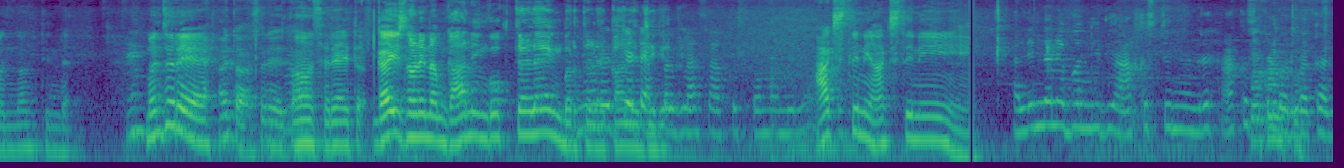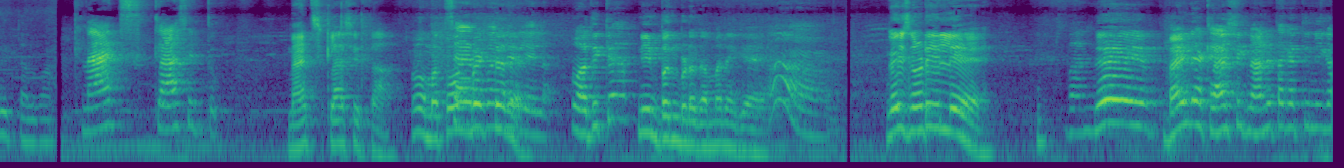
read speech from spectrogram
ಬಂದಂತ ತಿಂದೆ. ಮಂಜೂರಿ? ಆಯ್ತಾ? ಸರಿ ಆಯ್ತು? ಹಾಂ ಸರಿ ಆಯ್ತು. ಗೈಸ್ ನೋಡಿ ನಮ್ ಗಾನ್ ಹಿಂಗೆ ಹೋಗ್ತಾಳೆ ಹಿಂಗ್ ಬರ್ತಾಳೆ ಕಾಲೇಜಿಗೆ ಹಾಕಿಸ್ತೀನಿ ಹಾಕಿಸ್ತೀನಿ ಹಾಕ್ಸ್ತೀನಿ ಹಾಕ್ಸ್ತೀನಿ. ಅಲ್ಲಿಂದನೇ ಬಂದಿದ್ದಿ ಹಾಕಿಸ್ತೀನಿ ಅಂದ್ರೆ ಹಾಕಿಸ್ಕೊಂಡು ಬರ್ಬೇಕಾಗಿತ್ತಲ್ವಾ? ಮ್ಯಾಥ್ಸ್ ಕ್ಲಾಸ್ ಇತ್ತು. ಮ್ಯಾಥ್ಸ್ ಕ್ಲಾಸ್ ಇತ್ತಾ? ಹ್ಞೂ ಮತ್ತೆ ಹೋಗ್ಬಿಡ್ತಾರೆ ಹ್ಞೂ ಅದಕ್ಕೆ ನೀನ್ ಬಂದ್ಬಿಡದ ಮನೆಗೆ? ಗೈಸ್ ನೋಡಿ ಇಲ್ಲಿ. ಏ ಬೈಲ್ಯ ಕ್ಲಾಸಿಗೆ ನಾನೇ ತಗತ್ತೀನಿ ಈಗ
